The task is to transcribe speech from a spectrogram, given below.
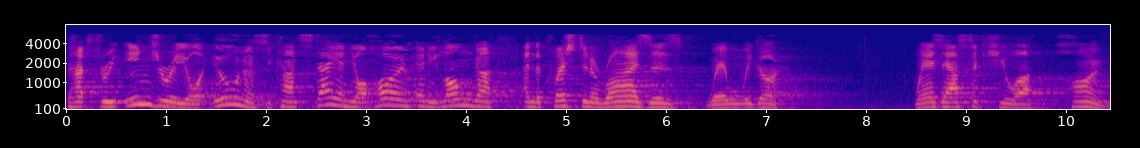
Perhaps through injury or illness, you can't stay in your home any longer, and the question arises where will we go? Where's our secure home?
